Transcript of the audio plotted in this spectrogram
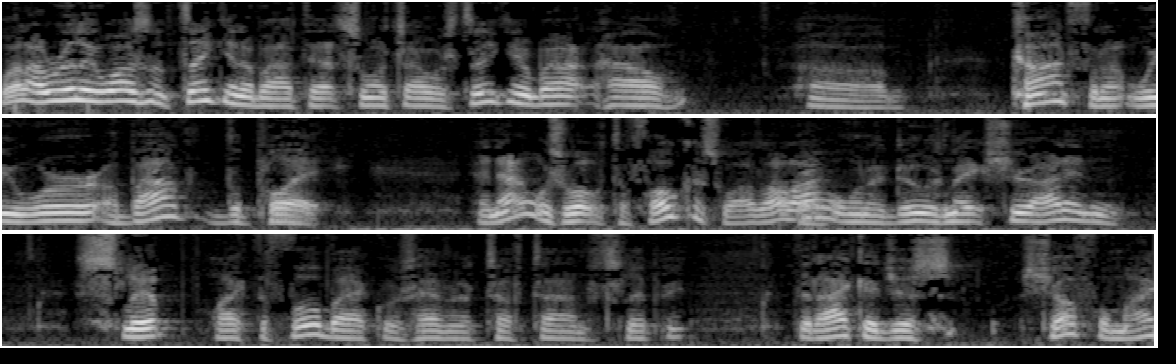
Well, I really wasn't thinking about that so much. I was thinking about how um confident we were about the play, and that was what the focus was. All I Right. wanted to do was make sure I didn't slip like the fullback was having a tough time slipping. That I could just shuffle my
